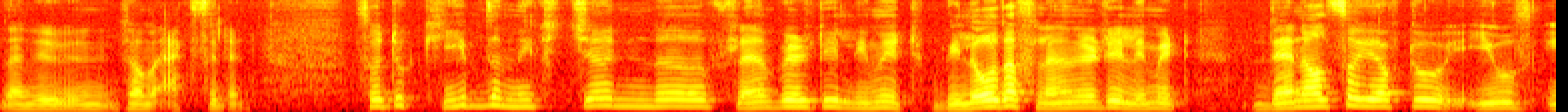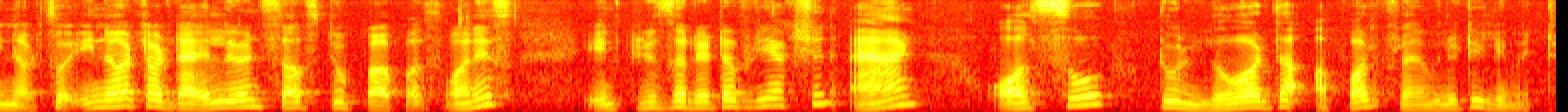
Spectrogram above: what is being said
then some accident. So, to keep the mixture in the flammability limit below the flammability limit then also you have to use inert. So, inert or diluent serves two purpose. One is increase the rate of reaction and also to lower the upper flammability limit.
